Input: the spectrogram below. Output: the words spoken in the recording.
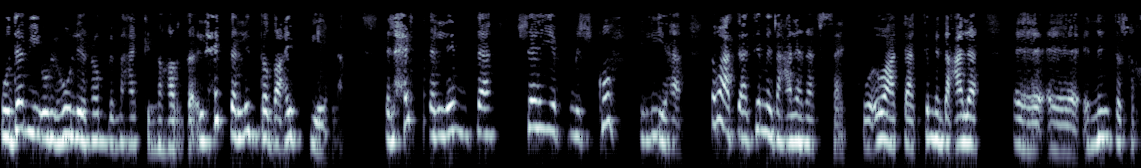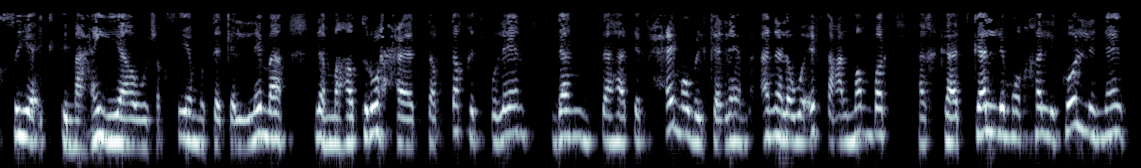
وده بيقوله لي الرب معاك النهارده الحتة اللي أنت ضعيف فيها. الحتة اللي انت شايف مش كفء ليها. اوعى تعتمد على نفسك وأوعى تعتمد على إن انت شخصية اجتماعية وشخصية متكلمة. لما هتروح تفتقد فلان ده انت هتفحمه بالكلام. أنا لو وقفت على المنبر هتكلم واخلي كل الناس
